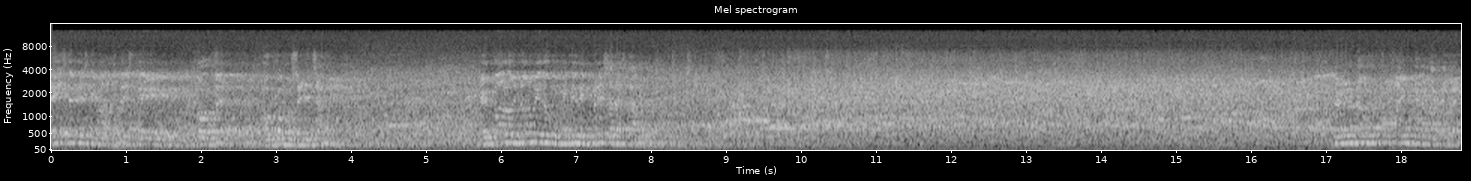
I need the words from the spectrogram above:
deste festival, deste concerto, ou como se lle chame. Eu falo en nome do pero non ainda non acabei.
